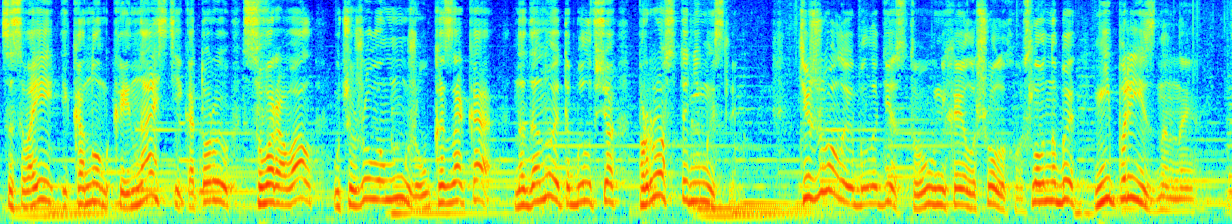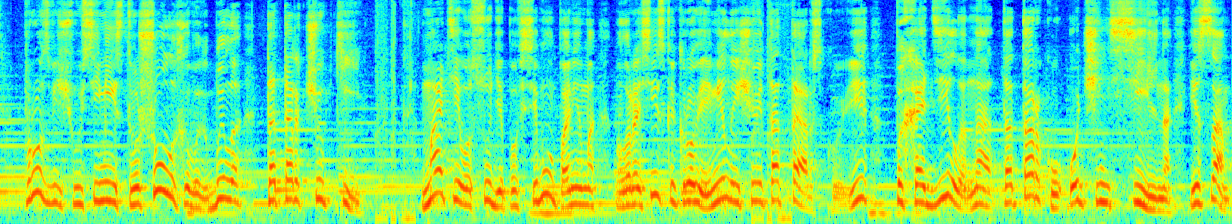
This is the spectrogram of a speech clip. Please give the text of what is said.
со своей экономкой Настей, которую своровал у чужого мужа, у казака. На Дону это было все просто немыслимо. Тяжелое было детство у Михаила Шолохова, словно бы непризнанное. Прозвище у семейства Шолоховых было «татарчуки». Мать его, судя по всему, помимо малороссийской крови, имела еще и татарскую и походила на татарку очень сильно. И сам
